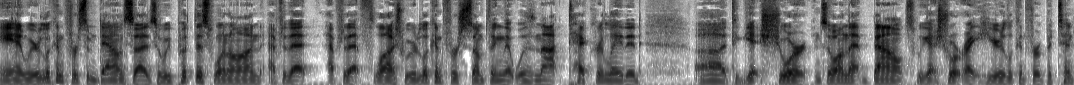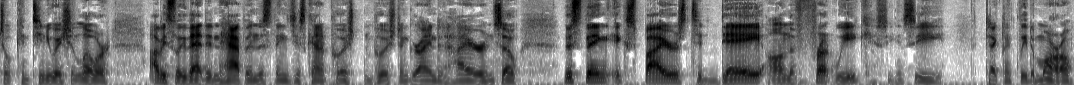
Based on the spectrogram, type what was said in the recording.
and we were looking for some downside. So we put this one on after that after that flush. We were looking for something that was not tech related uh, to get short. And so on that bounce, we got short right here, looking for a potential continuation lower. Obviously, that didn't happen. This thing just kind of pushed and pushed and grinded higher. And so this thing expires today on the front week. So you can see technically tomorrow,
